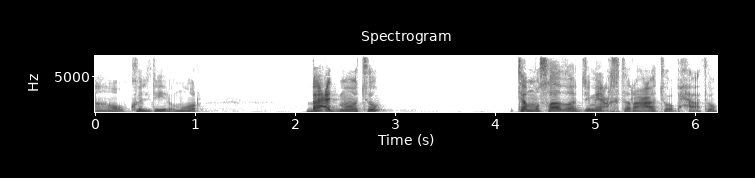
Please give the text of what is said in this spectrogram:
أو كل دي الأمور. بعد موته تم مصادرة جميع اختراعاته وأبحاثه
